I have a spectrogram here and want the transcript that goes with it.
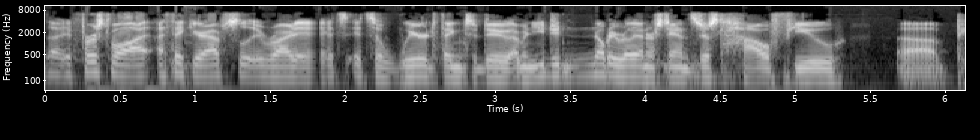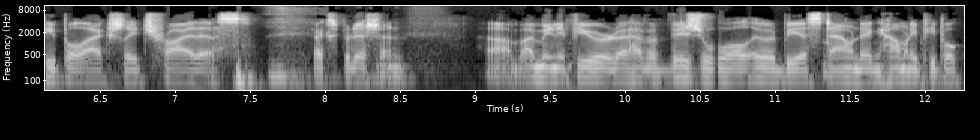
uh, first of all, I, I think you're absolutely right. It's it's a weird thing to do. I mean, you didn't, nobody really understands just how few uh, people actually try this expedition. Um, I mean, if you were to have a visual, it would be astounding how many people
